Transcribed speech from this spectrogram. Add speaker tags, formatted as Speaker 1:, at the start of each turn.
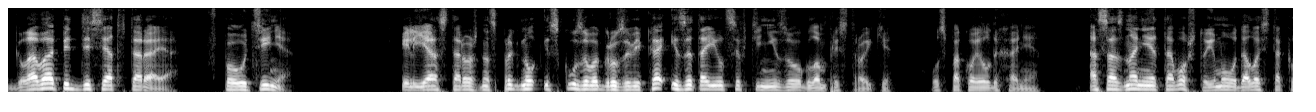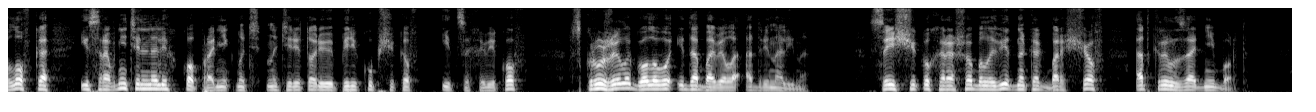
Speaker 1: Глава 52. В паутине. Илья осторожно спрыгнул из кузова грузовика и затаился в тени за углом пристройки. Успокоил дыхание. Осознание того, что ему удалось так ловко и сравнительно легко проникнуть на территорию перекупщиков и цеховиков, вскружило голову и добавило адреналина. Сыщику хорошо было видно, как Борщев открыл задний борт.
